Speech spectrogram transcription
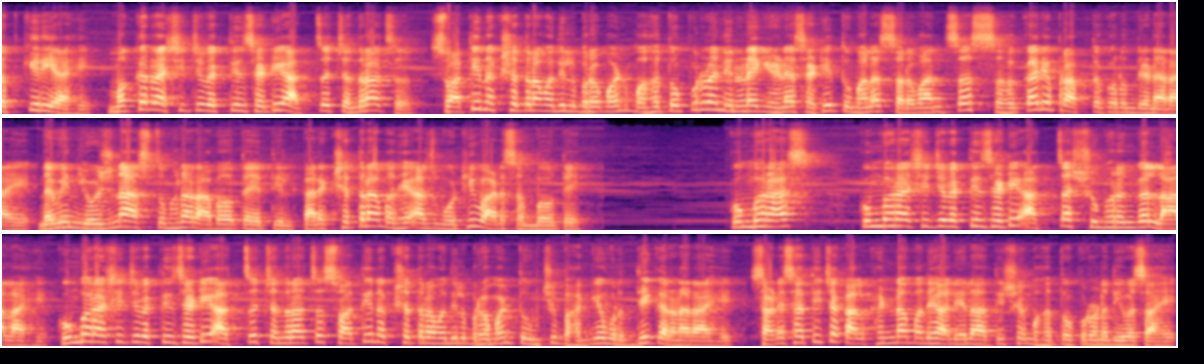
तपकिरी आहे. मकर राशीच्या व्यक्तींसाठी आजचं चंद्राचं स्वाती नक्षत्रामधील भ्रमण महत्त्वपूर्ण निर्णय घेण्यासाठी तुम्हाला सर्वांचं सहकार्य प्राप्त करून देणार आहे. नवीन योजना आज तुम्हाला राबवता येतील. कार्यक्षेत्रामध्ये आज मोठी वाढ संभवते. कुंभरास कुंभ राशीच्या व्यक्तींसाठी आजचा शुभ रंग लाल आहे. कुंभ राशीच्या व्यक्तींसाठी आजचं चंद्राचं स्वाती नक्षत्रामधील भ्रमण तुमची भाग्यवृद्धी करणार आहे. साडेसातीच्या कालखंडामध्ये आलेला अतिशय महत्त्वपूर्ण दिवस आहे.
